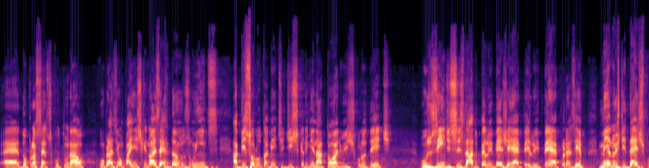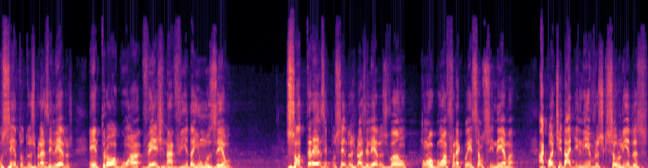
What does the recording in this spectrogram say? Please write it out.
é, do processo cultural. O Brasil é um país que nós herdamos um índice absolutamente discriminatório e excludente, os índices dados pelo IBGE, pelo IPE, por exemplo, menos de 10% dos brasileiros entrou alguma vez na vida em um museu. Só 13% dos brasileiros vão com alguma frequência ao cinema. A quantidade de livros que são lidos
